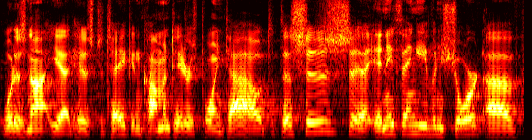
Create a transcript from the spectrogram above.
what is not yet his to take. And commentators point out that this is uh, anything even short of,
